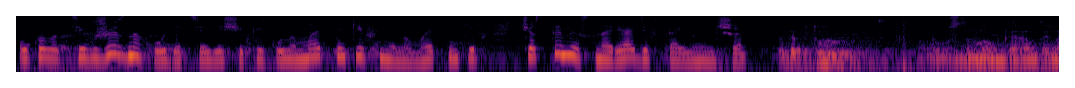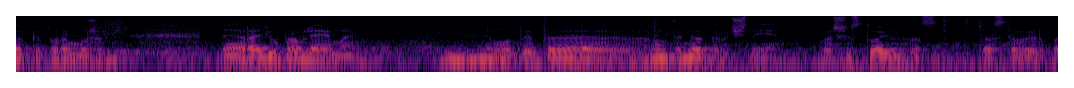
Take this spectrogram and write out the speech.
У колекції вже знаходяться ящики кулеметників, мінометників, частини снарядів та інше. Это ПТУР, установка, гранатомет, который может э, радиоуправляемая. Вот это гранатометы ручные, 26 22 РПГ.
